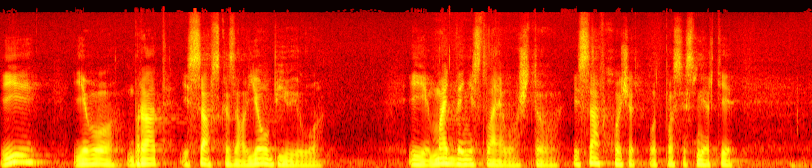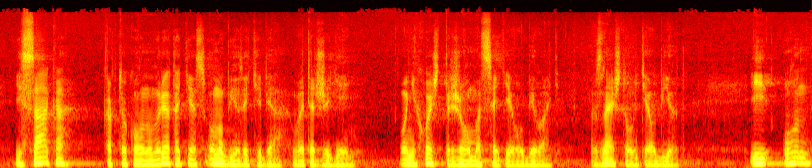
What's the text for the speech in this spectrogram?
и его брат Исав сказал, я убью его. И мать донесла его, что Исав хочет вот после смерти Исаака, как только он умрет, отец, он убьет и тебя в этот же день. Он не хочет при живом отце тебя убивать, зная, что он тебя убьет. И он,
